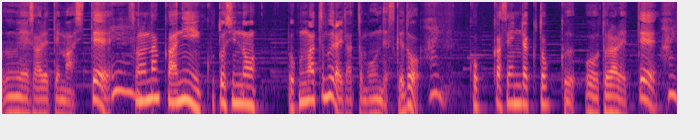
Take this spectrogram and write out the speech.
運営されてまして、ええ。その中に今年の6月ぐらいだと思うんですけど、はい。国家戦略特区を取られて、はい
